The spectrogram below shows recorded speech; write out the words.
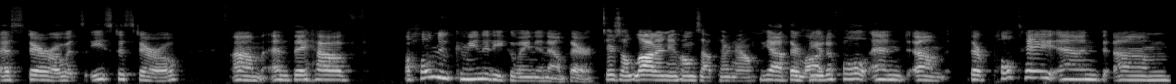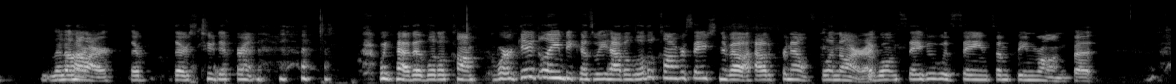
Estero. It's East Estero. Um, and they have a whole new community going in out there. There's a lot of new homes out there now. Yeah, they're beautiful. And um, they're Pulte and um, Lennar. Lennar. There, there's two different. we had a little conf- we're giggling because we had a little conversation about how to pronounce Lennar. I won't say who was saying something wrong, but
